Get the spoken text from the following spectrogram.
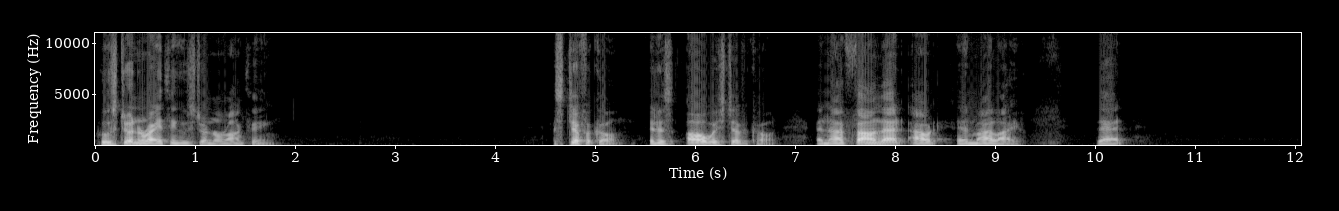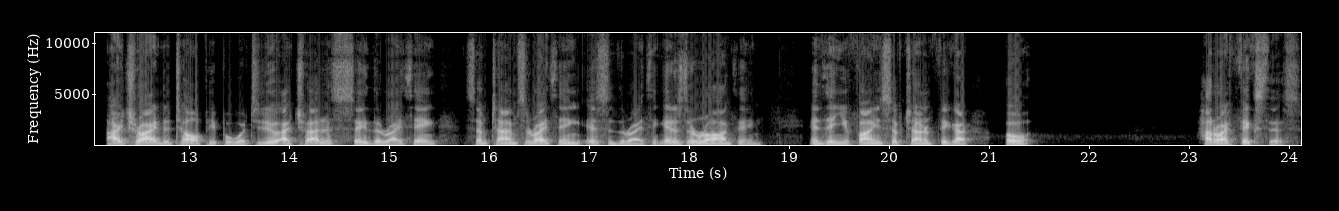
who's doing the right thing, who's doing the wrong thing? It's difficult. It is always difficult. And I found that out in my life that I tried to tell people what to do. I try to say the right thing sometimes the right thing isn't the right thing, it is the wrong thing. And then you find yourself trying to figure out, oh, how do I fix this?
